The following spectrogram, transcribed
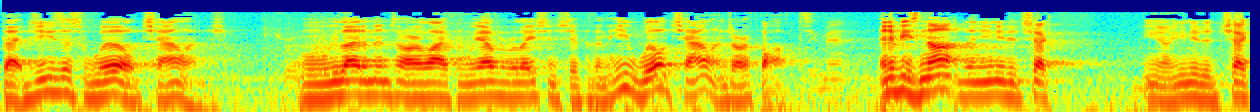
that Jesus will challenge. When we let Him into our life, when we have a relationship with Him, He will challenge our thoughts. Amen. And if He's not, then you need to check. You know, you need to check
